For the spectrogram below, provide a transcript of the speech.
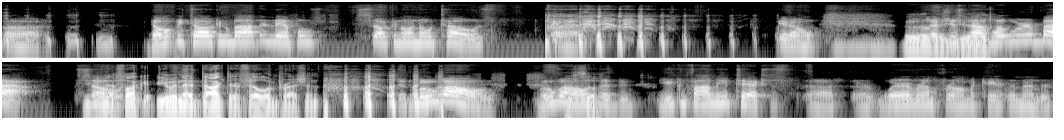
uh, don't be talking about their nipples, sucking on no toes. Uh, you know, Oh that's just God. not what we're about. you and that fucking you and that Dr. Phil impression. just move on. Move on. Uh, You can find me in Texas uh, or wherever I'm from. I can't remember.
